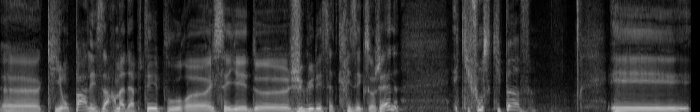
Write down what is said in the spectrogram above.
euh, qui n'ont pas les armes adaptées pour euh, essayer de juguler cette crise exogène, et qui font ce qu'ils peuvent. Et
